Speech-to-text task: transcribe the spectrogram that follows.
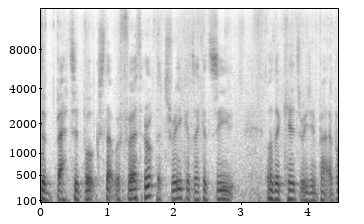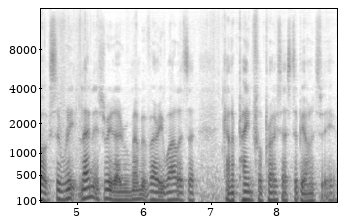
the better books that were further up the tree because I could see other kids reading better books. So learning to read I remember very well as a kind of painful process to be honest with you.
